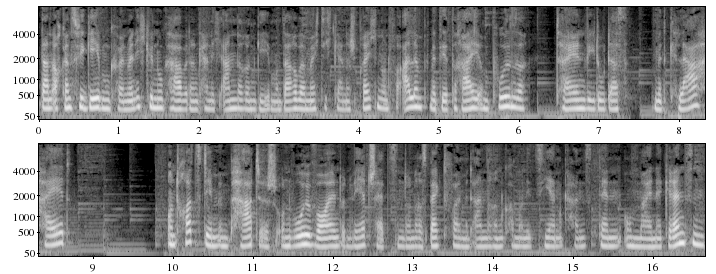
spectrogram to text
dann auch ganz viel geben können. Wenn ich genug habe, dann kann ich anderen geben. Und darüber möchte ich gerne sprechen und vor allem mit dir drei Impulse teilen, wie du das mit Klarheit und trotzdem empathisch und wohlwollend und wertschätzend und respektvoll mit anderen kommunizieren kannst. Denn um meine Grenzen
